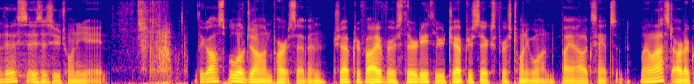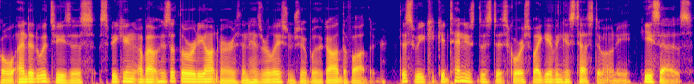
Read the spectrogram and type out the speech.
This is issue 28. The Gospel of John, Part 7, Chapter 5, verse 30 through Chapter 6, verse 21, by Alex Hansen. My last article ended with Jesus speaking about his authority on earth and his relationship with God the Father. This week he continues this discourse by giving his testimony. He says,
